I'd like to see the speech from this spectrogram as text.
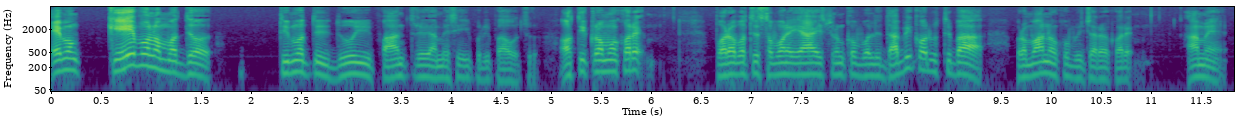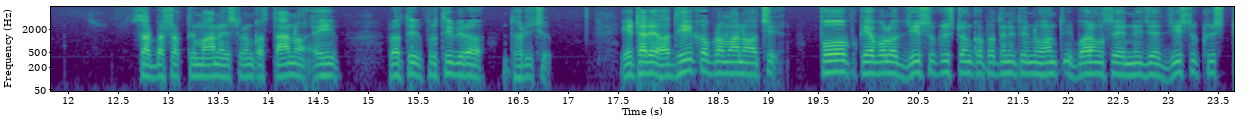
ଏବଂ କେବଳ ମଧ୍ୟ ତିମତି ଦୁଇ ପାଞ୍ଚରେ ଆମେ ସେହିପରି ପାଉଛୁ ଅତିକ୍ରମ କରେ। ପରବର୍ତ୍ତୀ ସମୟରେ ଏହା ଈଶ୍ୱରଙ୍କ ବୋଲି ଦାବି କରୁଥିବା ପ୍ରମାଣକୁ ବିଚାର କରେ। ଆମେ ସର୍ବଶକ୍ତିମାନ ଈଶ୍ୱରଙ୍କ ସ୍ଥାନ ଏହି ପୃଥିବୀର ଧରିଛୁ। ଏଠାରେ ଅଧିକ ପ୍ରମାଣ ଅଛି। ପୋପ୍ କେବଳ ଯୀଶୁ ଖ୍ରୀଷ୍ଟଙ୍କ ପ୍ରତିନିଧି ନୁହନ୍ତି ବରଂ ସେ ନିଜେ ଯୀଶୁ ଖ୍ରୀଷ୍ଟ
